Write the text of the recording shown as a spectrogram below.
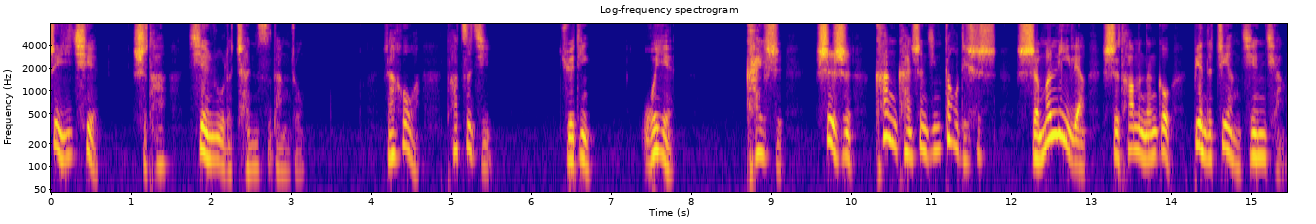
这一切使他陷入了沉思当中。然后啊，他自己决定。我也开始试试看看圣经到底是什么力量使他们能够变得这样坚强。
